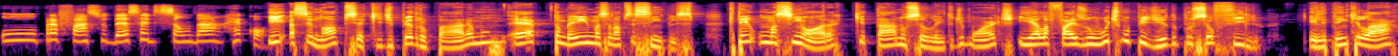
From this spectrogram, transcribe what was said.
o prefácio dessa edição da Record. E a sinopse aqui de Pedro Páramo é também uma sinopse simples, que tem uma senhora que está no seu leito de morte e ela faz um último pedido para o seu filho ele tem que ir lá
